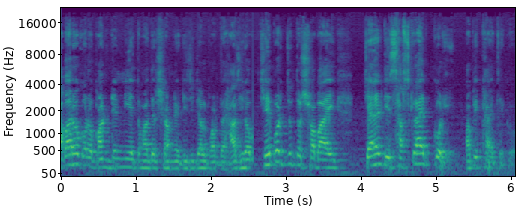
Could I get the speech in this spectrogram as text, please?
আবারও কোনো কন্টেন্ট নিয়ে তোমাদের সামনে ডিজিটাল পর্দায় হাজির হব। সে পর্যন্ত সবাই চ্যানেলটি সাবস্ক্রাইব করে অপেক্ষায় থেকো।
